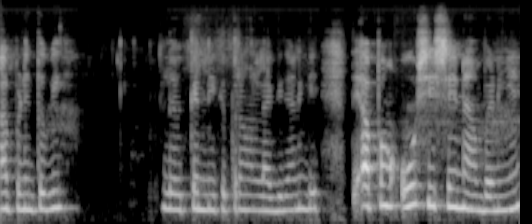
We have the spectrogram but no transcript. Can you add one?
ਆਪਣੇ ਤੋਂ ਵੀ ਮਤਲਬ ਕੰਨੀ ਕਤਰਾਉਣ ਲੱਗ ਜਾਣਗੇ ਅਤੇ ਆਪਾਂ ਉਹ ਸ਼ੀਸ਼ੇ ਨਾ ਬਣੀਏ।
